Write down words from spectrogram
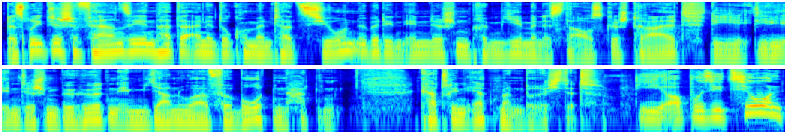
Das britische Fernsehen hatte eine Dokumentation über den indischen Premierminister ausgestrahlt, die die, die indischen Behörden im Januar verboten hatten. Katrin Erdmann berichtet. Die Opposition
